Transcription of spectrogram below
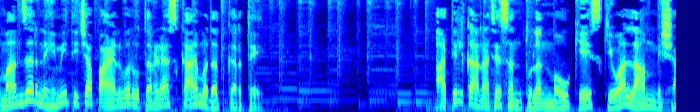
मांजर नेहमी तिच्या पायांवर उतरण्यास काय मदत करते? आतील कानाचे संतुलन मऊ केस किंवा लांब मिशा.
